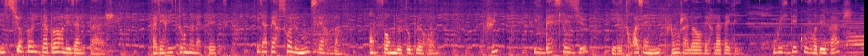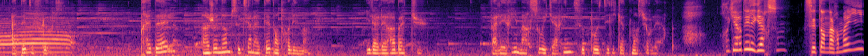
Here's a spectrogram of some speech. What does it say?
Ils survolent d'abord les alpages. Valérie tourne la tête, il aperçoit le mont Cervin, en forme de Toblerone. Puis, il baisse les yeux et les trois amis plongent alors vers la vallée, où ils découvrent des vaches à tête fleurie. Près d'elle, un jeune homme se tient la tête entre les mains. Il a l'air abattu. Valérie, Marceau et Karine se posent délicatement sur l'herbe. Regardez les garçons, c'est un armailly.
